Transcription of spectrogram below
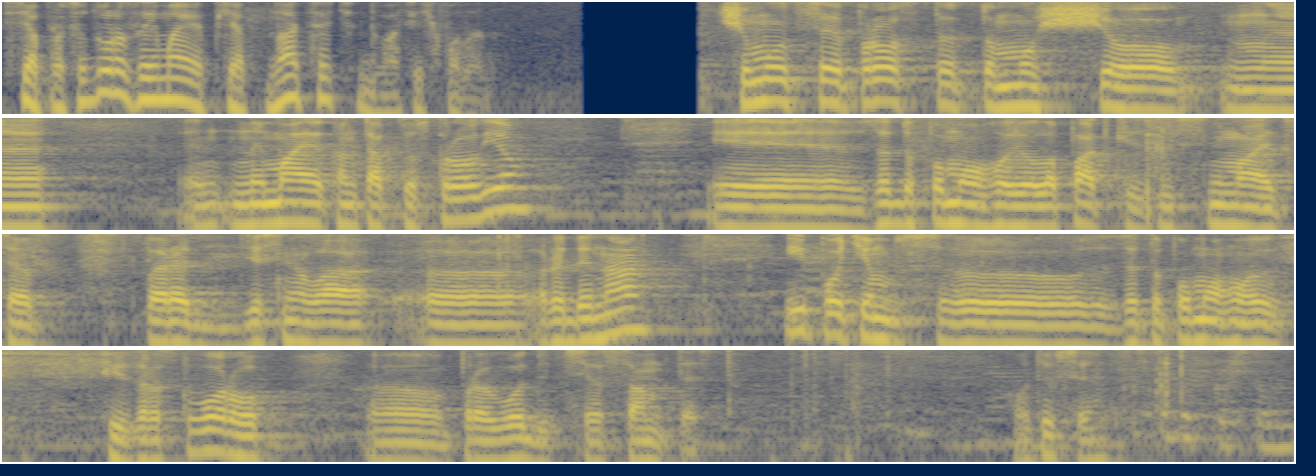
Вся процедура займає 15-20 хвилин. Чому це просто? Тому що е, немає контакту з кров'ю. За допомогою лопатки знімається переддіснова е, рідина, і потім е, за допомогою фізраствору е, проводиться сам тест. От і все. Це безкоштовно,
